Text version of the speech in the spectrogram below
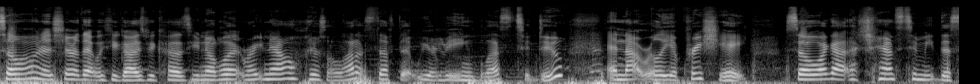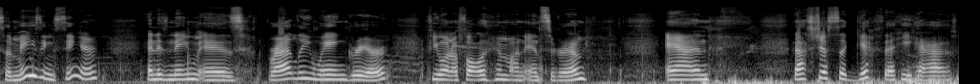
So I want to share that with you guys because you know what? Right now, there's a lot of stuff that we are being blessed to do and not really appreciate. So I got a chance to meet this amazing singer, and his name is Bradley Wayne Greer. If you want to follow him on Instagram, and that's just a gift that he has,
